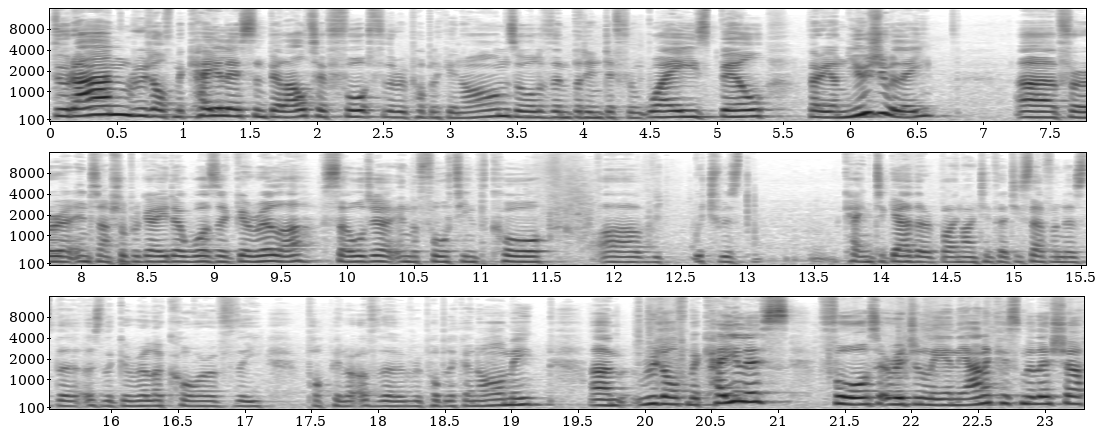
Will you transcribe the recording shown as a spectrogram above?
Duran, Rudolf Michaelis, and Bill Aalto fought for the Republican arms, all of them, but in different ways. Bill, very unusually, uh, for an international brigader, was a guerrilla soldier in the 14th Corps, uh, which was came together by 1937 as the as the guerrilla corps of the popular of the Republican Army. Um, Rudolf Michaelis fought originally in the anarchist militia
